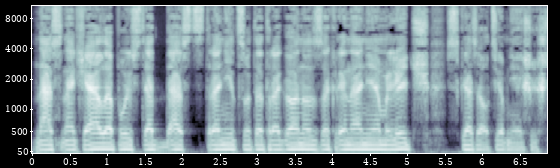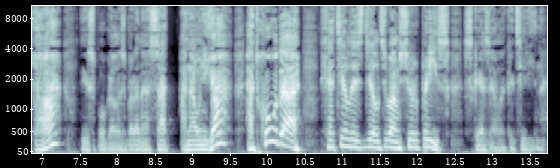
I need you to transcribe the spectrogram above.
«Но сначала пусть отдаст страницу Тетрагону с заклинанием «Лич», — сказал темнейший. «Что?» — испугалась баронесса. «Она у нее? Откуда?» «Хотела сделать вам сюрприз», — сказала Катерина.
